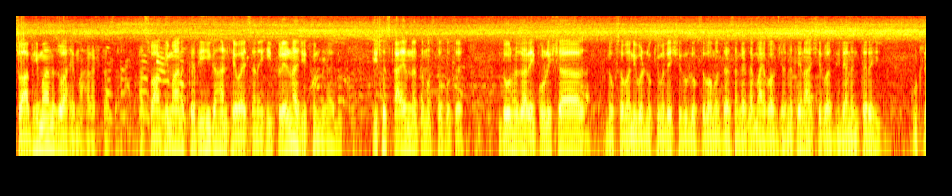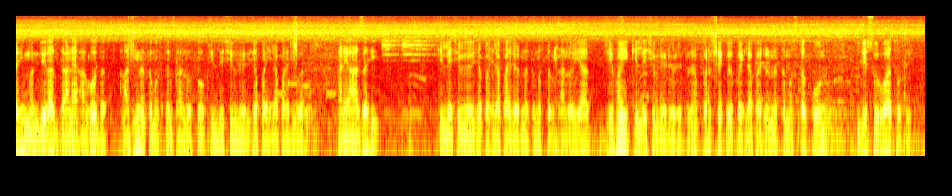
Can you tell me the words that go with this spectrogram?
स्वाभिमान जो आहे महाराष्ट्राचा हा स्वाभिमान कधीही गहाण ठेवायचा नाही. ही प्रेरणा जिथून मिळाली तिथंच कायम नतमस्तक होतं आहे दोन हजार एकोणीसच्या लोकसभा निवडणुकीमध्ये शिरूर लोकसभा मतदारसंघातल्या मायबाप जनतेनं आशीर्वाद दिल्यानंतरही कुठल्याही मंदिरात जाण्या अगोदर आधी नतमस्तक झालो तो किल्ले शिवनेरीच्या पहिल्या पायरीवर. आणि आजही किल्ले शिवनेरीच्या पहिल्या पायरीवर नतमस्तक झालो. या जेव्हाही किल्ले शिवनेरीवर येतो तेव्हा प्रत्येक वेळी पहिल्या पायरीवर नतमस्तक होऊन जी सुरुवात होते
